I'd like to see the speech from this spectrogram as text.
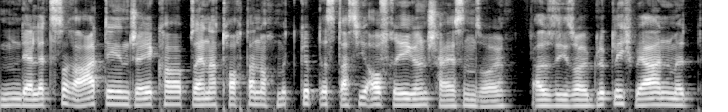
der letzte Rat, den Jacob seiner Tochter noch mitgibt, ist, dass sie auf Regeln scheißen soll. Also sie soll glücklich werden mit,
